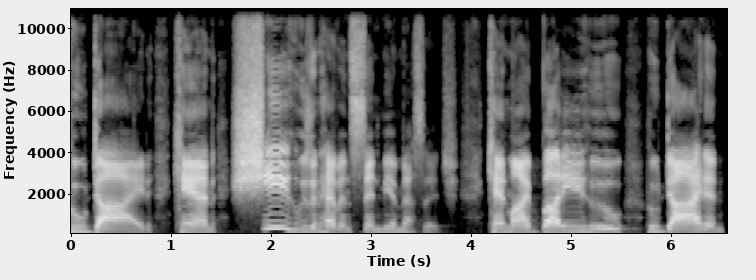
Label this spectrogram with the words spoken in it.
who died, can she who's in heaven send me a message? Can my buddy who, who died and,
